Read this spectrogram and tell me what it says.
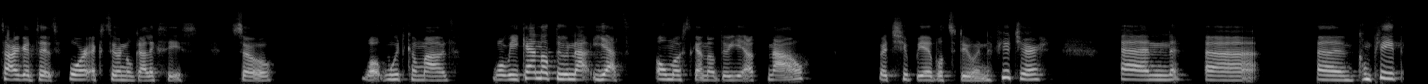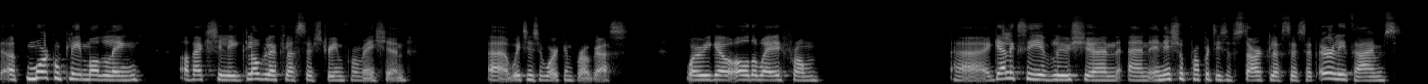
targeted for external galaxies. So what would come out, what we cannot do now yet, almost cannot do yet now, but should be able to do in the future. And uh, and complete, a more complete modeling of actually globular cluster stream formation, uh, which is a work in progress, where we go all the way from uh, galaxy evolution and initial properties of star clusters at early times,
